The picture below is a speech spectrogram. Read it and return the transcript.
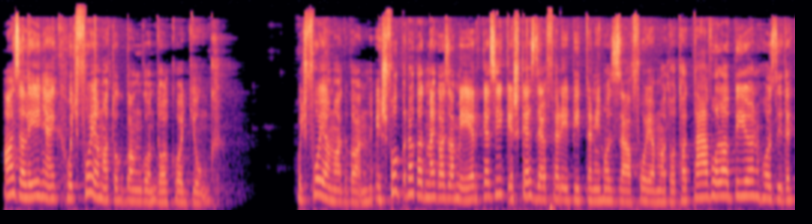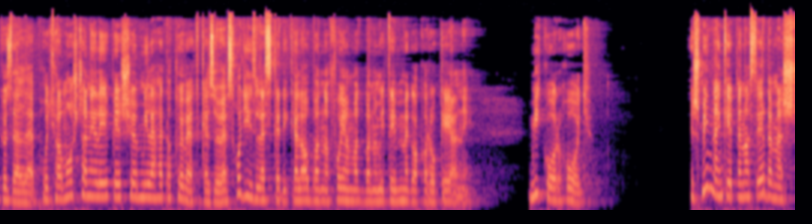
az a lényeg, hogy folyamatokban gondolkodjunk. Hogy folyamatban. És fog, ragad meg az, ami érkezik, és kezd el felépíteni hozzá a folyamatot. Ha távolabb jön, hozd ide közelebb. Hogyha a mostani lépés jön, mi lehet a következő? Ez hogy ízleszkedik el abban a folyamatban, amit én meg akarok élni? Mikor, hogy? És mindenképpen azt érdemes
